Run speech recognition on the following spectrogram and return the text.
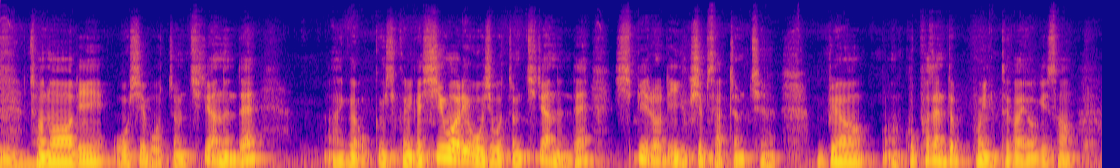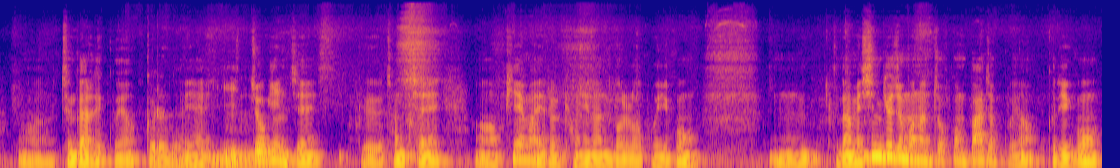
음. 전월이 55.7이었는데 아, 이거 그러니까 10월이 55.7이었는데 11월이 64.7 무려 9% 포인트가 여기서 어, 증가를 했고요. 그렇네요. 예, 이쪽이 이제 그 전체 어, PMI를 견인한 걸로 보이고, 음, 그 다음에 신규 주문은 조금 빠졌고요. 그리고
